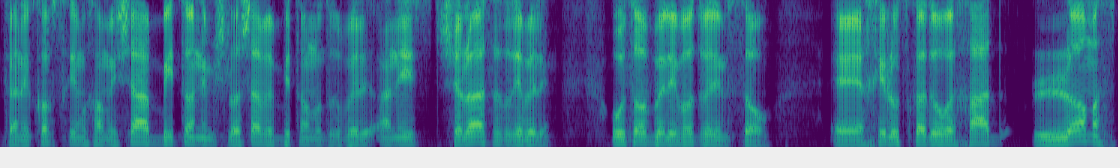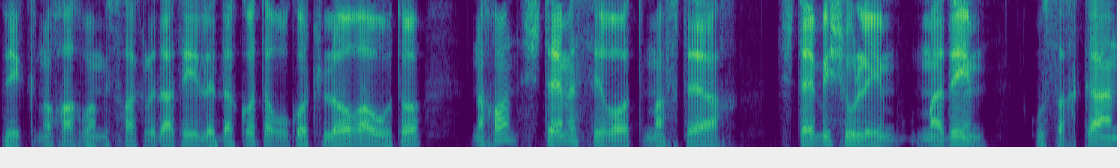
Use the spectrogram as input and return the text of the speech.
קניקובסקי עם חמישה, ביטון עם שלושה וביטון הוא דריבלים, אני, שלא יעשה דריבלים. הוא טוב בלבעוט ולמסור. אה, חילוץ כדור אחד לא מספיק נוכח במשחק, לדעתי לדקות ארוכות לא ראו אותו. נכון, שתי מסירות, מפתח, שתי בישולים, מדהים. הוא שחקן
